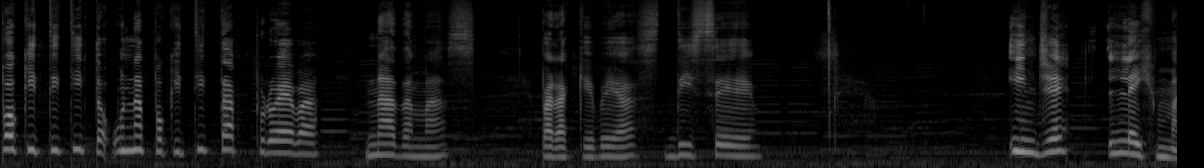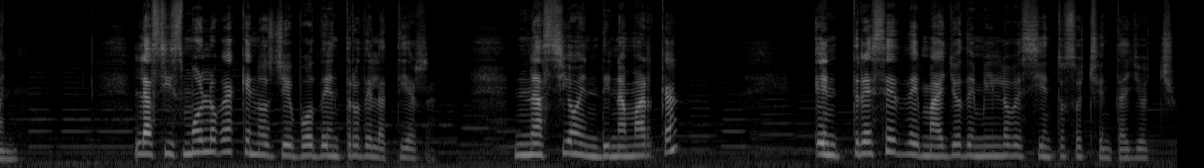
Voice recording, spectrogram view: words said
poquitito, una poquitita prueba, nada más, para que veas, dice Inge Leichmann, la sismóloga que nos llevó dentro de la Tierra. Nació en Dinamarca en 13 de mayo de 1988.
